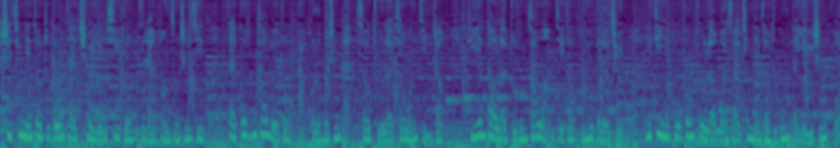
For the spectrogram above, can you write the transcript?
使青年教职工在趣味游戏中自然放松身心，在沟通交流中打破了陌生感，消除了交往紧张，体验到了主动交往、结交朋友的乐趣，也进一步丰富了我校青年教职工的业余生活，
